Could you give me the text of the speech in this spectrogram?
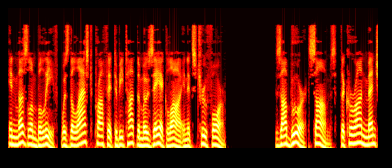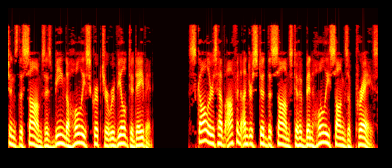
in Muslim belief, was the last prophet to be taught the Mosaic Law in its true form. Zabur Psalms, the Quran mentions the Psalms as being the holy scripture revealed to David. Scholars have often understood the Psalms to have been holy songs of praise.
